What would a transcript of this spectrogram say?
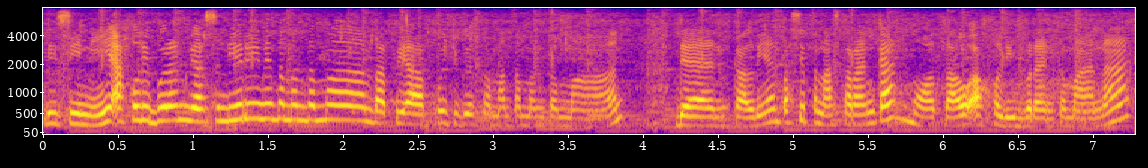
di sini aku liburan gak sendiri nih teman-teman, tapi aku juga sama teman-teman. Dan kalian pasti penasaran kan mau tahu aku liburan ke mana?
